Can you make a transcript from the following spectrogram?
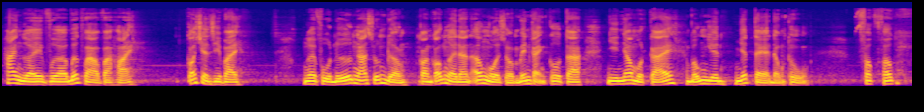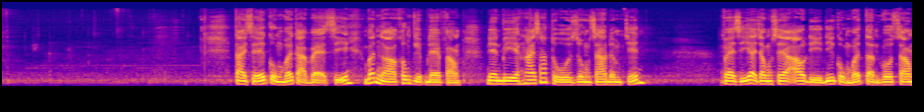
Hai người vừa bước vào và hỏi Có chuyện gì vậy? Người phụ nữ ngã xuống đường, còn có người đàn ông ngồi xổm bên cạnh cô ta, nhìn nhau một cái, bỗng nhiên nhất tề động thủ. Phốc phốc. Tài xế cùng với cả vệ sĩ bất ngờ không kịp đề phòng nên bị hai sát thủ dùng dao đâm chết. Vệ sĩ ở trong xe Audi đi cùng với Tần Vô Song,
